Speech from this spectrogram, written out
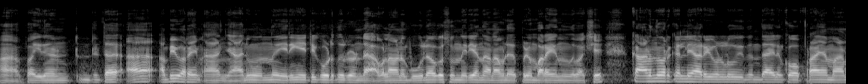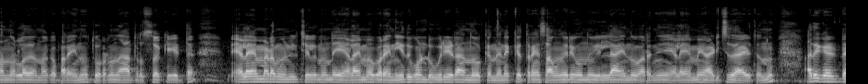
ആ അപ്പോൾ ഇത് കണ്ടിട്ട് ആ അഭി പറയും ആ ഞാനും ഒന്ന് എരികേറ്റി കൊടുത്തിട്ടുണ്ട്. അവളാണ് ഭൂലോക സുന്ദരി എന്നാണ് അവൾ എപ്പോഴും പറയുന്നത്. പക്ഷേ കാണുന്നവർക്കല്ലേ അറിയുള്ളൂ ഇതെന്തായാലും കോപ്രായമാണെന്നുള്ളത് എന്നൊക്കെ പറയുന്നു. തുടർന്ന് ആ ഡ്രസ്സൊക്കെ ഇട്ട് ഇളയമ്മയുടെ മുന്നിൽ ചെല്ലുന്നുണ്ട്. ഇളയമ്മ പറയും നീ ഇത് കൊണ്ട് ഊരിയിടാൻ നോക്കുക നിനക്ക് ഇത്രയും സൗന്ദര്യമൊന്നും ഇല്ല എന്ന് പറഞ്ഞ് ഇളയമ്മയെ അടിച്ചു താഴ്ത്തുന്നു. അത് കേട്ടിട്ട്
